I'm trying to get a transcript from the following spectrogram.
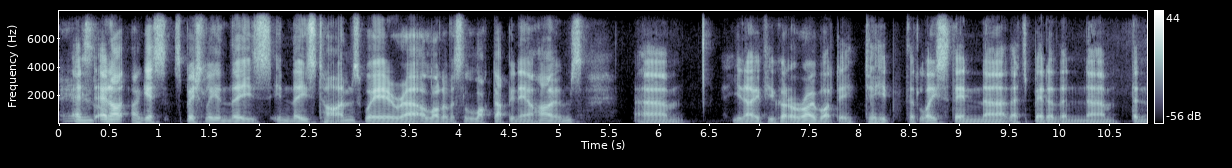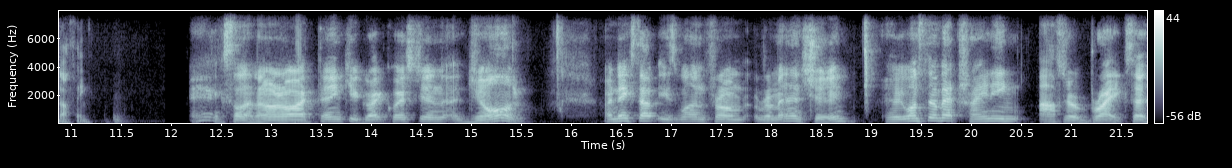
Excellent. And and I, I, guess especially in these in these times where uh, a lot of us are locked up in our homes, um, you know, if you've got a robot to, to hit at least, then uh, that's better than um, than nothing. Excellent. All right. Thank you. Great question, John. Our next up is one from Romanshu, who wants to know about training after a break. So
